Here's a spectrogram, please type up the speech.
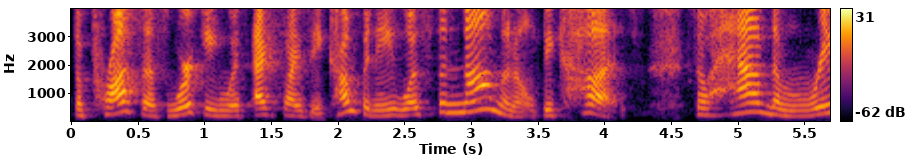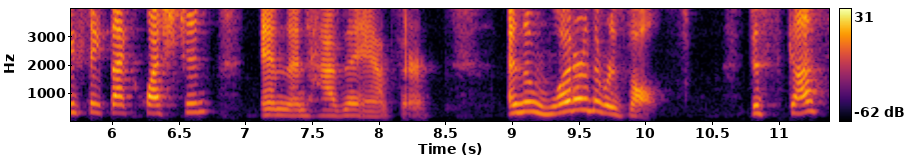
The process working with XYZ company was phenomenal because so have them restate that question and then have the answer. And then what are the results? Discuss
